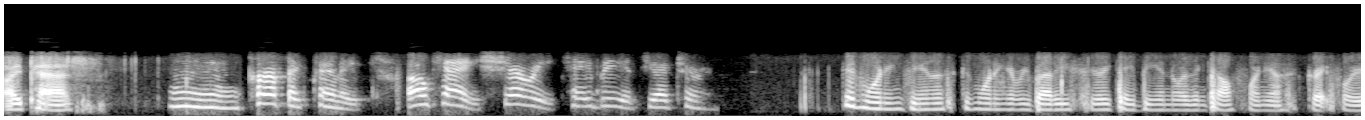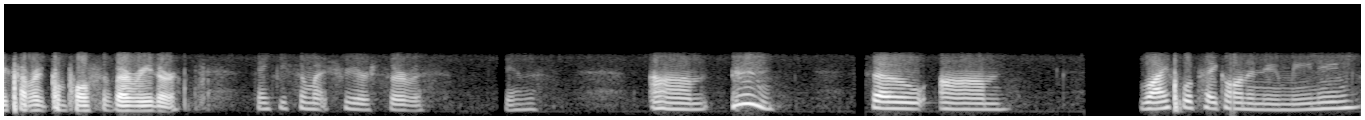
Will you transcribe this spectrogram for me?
I pass. Mm, perfect, Penny. Okay, Sherry, KB, it's your turn. Good morning, Janice. Good morning, everybody. Sherry KB in Northern California. Grateful recovered compulsive overeater. Thank you so much for your service, Janice. Um, so um, life will take on a new meaning,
